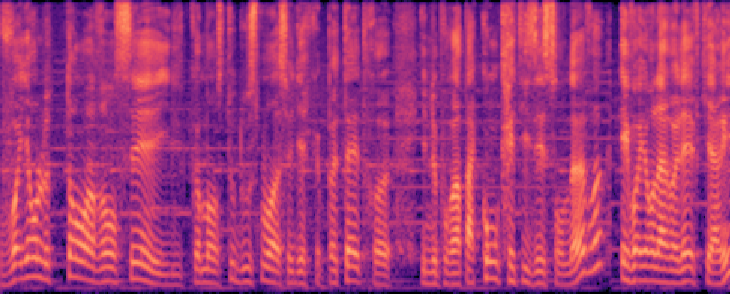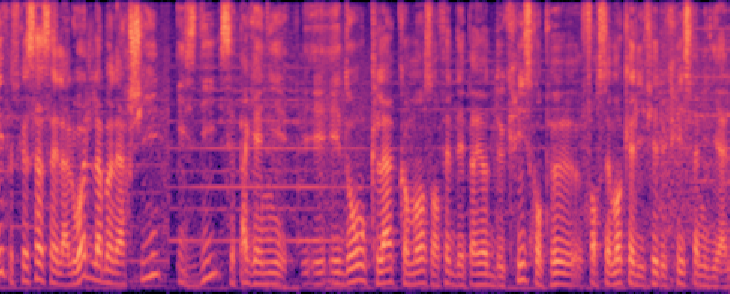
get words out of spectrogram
Voyant le temps avancer, il commence tout doucement à se dire que peut-être euh, il ne pourra pas concrétiser son œuvre. Et voyant la relève qui arrive, parce que ça c'est la loi de la monarchie, il se dit c'est pas gagné. Et, donc là commencent en fait des périodes de crise qu'on peut forcément qualifier de crise familiale.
